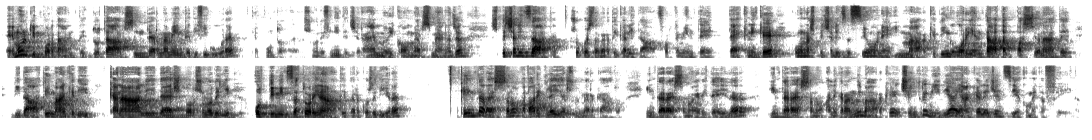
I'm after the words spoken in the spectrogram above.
è molto importante dotarsi internamente di figure, appunto eh, sono definite CRM o e-commerce manager, specializzate su questa verticalità, fortemente tecniche, con una specializzazione in marketing, orientate, appassionate di dati, ma anche di canali, dashboard, sono degli ottimizzatori nati, per così dire, che interessano a vari player sul mercato, interessano ai retailer, interessano alle grandi marche, centri media e anche alle agenzie come Caffeina.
